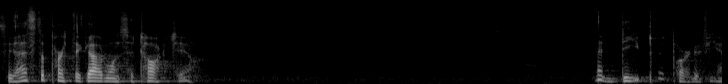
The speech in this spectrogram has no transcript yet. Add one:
See, that's the part that God wants to talk to. That deep part of you.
